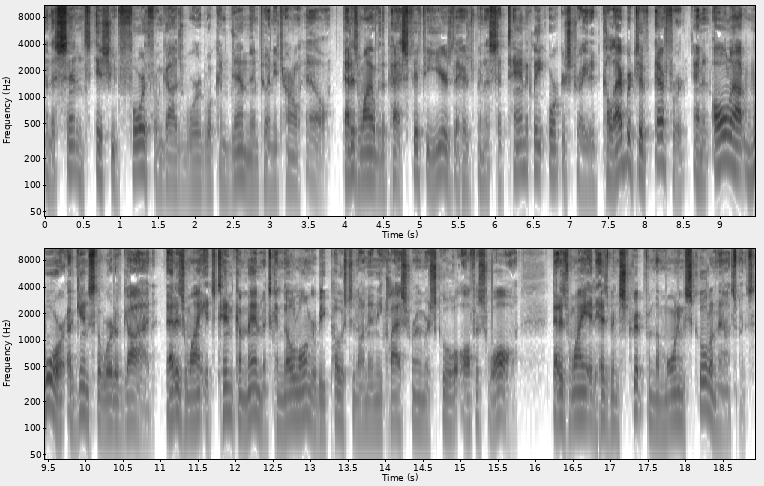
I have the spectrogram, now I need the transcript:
and the sentence issued forth from God's Word will condemn them to an eternal hell. That is why over the past 50 years there has been a satanically orchestrated, collaborative effort and an all out war against the Word of God. That is why its Ten Commandments can no longer be posted on any classroom or school office wall. That is why it has been stripped from the morning school announcements.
